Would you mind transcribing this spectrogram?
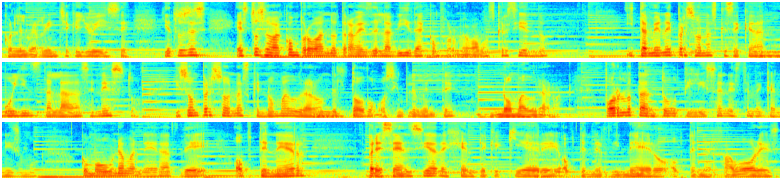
con el berrinche que yo hice. Y entonces esto se va comprobando a través de la vida conforme vamos creciendo. Y también hay personas que se quedan muy instaladas en esto. Y son personas que no maduraron del todo o simplemente no maduraron. Por lo tanto, utilizan este mecanismo como una manera de obtener presencia de gente que quiere, obtener dinero, obtener favores,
